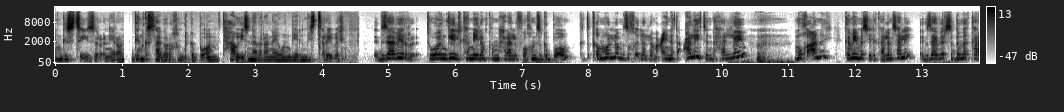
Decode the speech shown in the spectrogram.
መንግስቲ እዩ ዝርእ ነይሮ ግን ክሳገሮ ከም ዝግብኦም ተሓቢኡ ዝነበረ ናይ ወንጌል ሚስጥር ይብል። እግዚኣብሔር እቲ ወንጌል ከመይ ኢሎም ከመሓላልፍዎ ከም ዝግብኦም ክጥቀመሎም ዝኽእለሎም ዓይነት ዓሌት እንዳሃለዩ እሞ ከዓነ ከመይ መሲልካ ለምሳሌ እግዚኣብሔርስ ብመከራ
